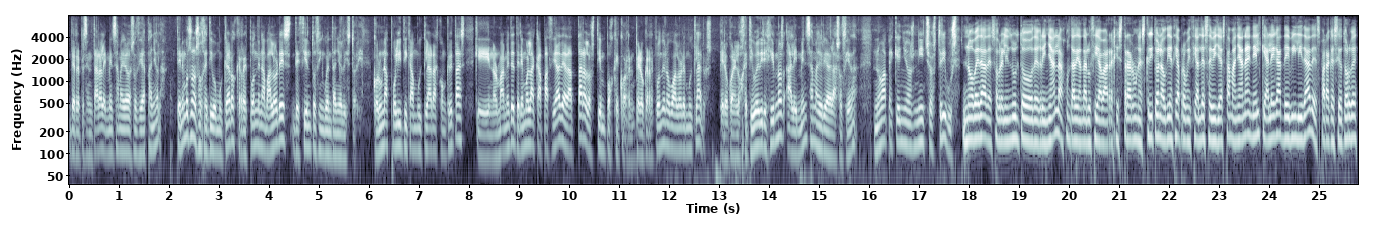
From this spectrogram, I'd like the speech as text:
de representar a la inmensa mayoría de la sociedad española. Tenemos unos objetivos muy claros que responden a valores de 150 años de historia, con unas políticas muy claras, concretas, que normalmente tenemos la capacidad de adaptar a los tiempos que corren, pero que responden a valores muy claros, pero con el objetivo de dirigirnos a la inmensa mayoría de la sociedad, no a pequeños nichos, tribus. Novedades sobre el indulto de Griñán, la Junta de Andalucía va a registrar un escrito en la Audiencia Provincial de Sevilla esta mañana en el que alega debilidades para que se otorgue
